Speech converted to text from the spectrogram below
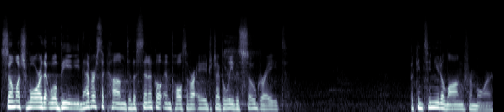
so much more that will be, never succumb to the cynical impulse of our age, which I believe is so great, but continue to long for more.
